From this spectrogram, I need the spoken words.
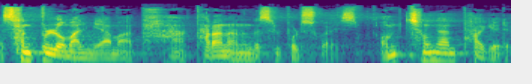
산불로 말미암아 다 달아나는 것을 볼 수가 있습니다. 엄청난 파괴력.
